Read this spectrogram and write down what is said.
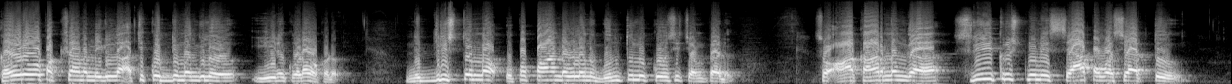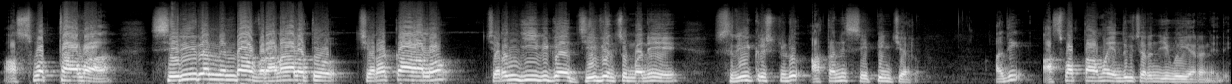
కౌరవ పక్షాన మిగిలిన అతి కొద్ది మందిలో ఈయన కూడా ఒకడు. నిద్రిస్తున్న ఉప పాండవులను గొంతులు కోసి చంపాడు. సో ఆ కారణంగా శ్రీకృష్ణుని శాపవశాత్తు అశ్వత్థామ శరీరం నిండా వ్రణాలతో చిరకాలం చిరంజీవిగా జీవించమని శ్రీకృష్ణుడు అతన్ని శపించారు. అది అశ్వత్థామ ఎందుకు చిరంజీవి అయ్యారనేది.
